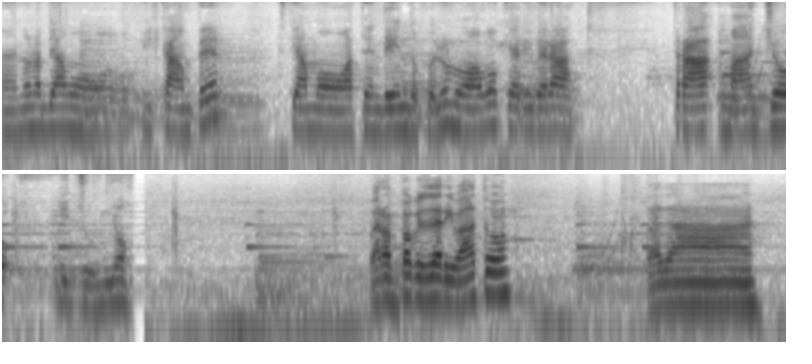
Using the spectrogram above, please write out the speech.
Eh, non abbiamo il camper, stiamo attendendo quello nuovo che arriverà tra maggio e giugno. Guarda un po' cos'è arrivato. Ta-da!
